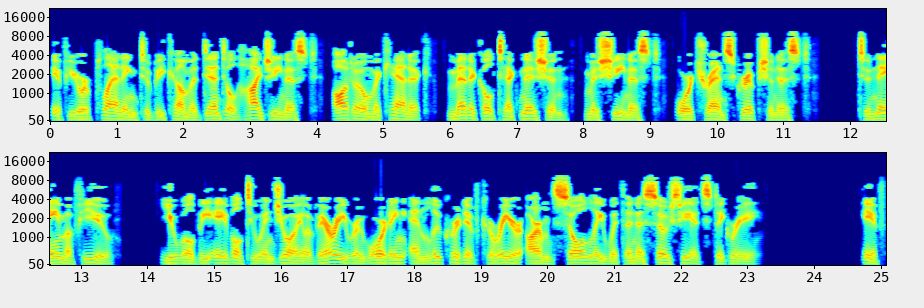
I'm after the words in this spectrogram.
if you're planning to become a dental hygienist, auto mechanic, medical technician, machinist, or transcriptionist, to name a few, you will be able to enjoy a very rewarding and lucrative career armed solely with an associate's degree. If,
